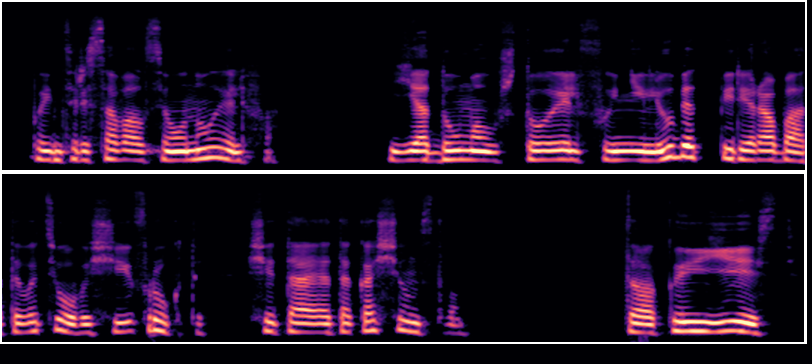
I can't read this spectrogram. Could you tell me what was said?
— поинтересовался он у эльфа. Я думал, что эльфы не любят перерабатывать овощи и фрукты, считая это кощунством. «Так и есть!»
